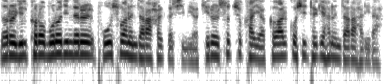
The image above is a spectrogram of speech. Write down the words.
너를 일컬어 무너진 데를 보수하는 자라 할 것이며 길을 수축하여 거할 곳이 되게 하는 자라 하리라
